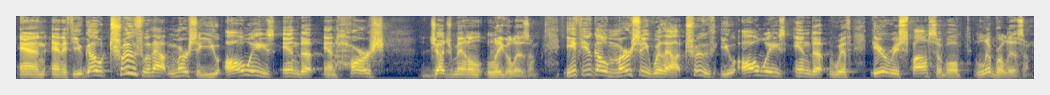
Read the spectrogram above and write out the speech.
And, and if you go truth without mercy, you always end up in harsh, judgmental legalism. If you go mercy without truth, you always end up with irresponsible liberalism.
